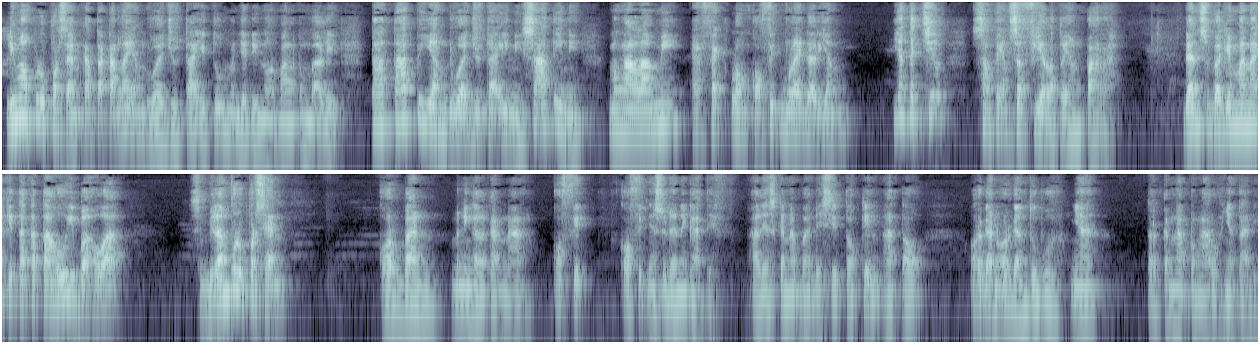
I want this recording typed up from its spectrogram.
50% katakanlah yang 2 juta itu menjadi normal kembali, tetapi yang 2 juta ini saat ini mengalami efek long covid mulai dari yang yang kecil sampai yang severe atau yang parah. Dan sebagaimana kita ketahui bahwa 90% korban meninggal karena covid, covidnya sudah negatif alias kena badai sitokin atau organ-organ tubuhnya terkena pengaruhnya tadi.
